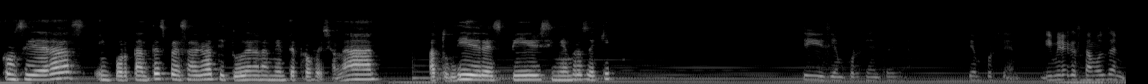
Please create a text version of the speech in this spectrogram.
¿Consideras importante expresar gratitud en el ambiente profesional, a tus líderes, peers y miembros de equipo? Sí, 100%, 100%. Y mira que estamos en,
